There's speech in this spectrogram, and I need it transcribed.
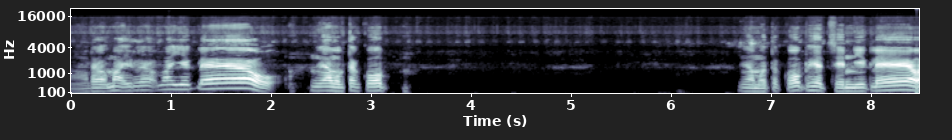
มาแล้วมาอีกแล้วมาอีกแล้วเนี่ยหมกตะกบเนี่ยหมกตะกบเฮ็ดเสร็จอีกแล้ว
